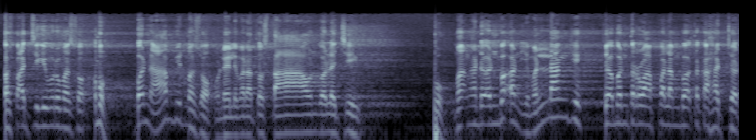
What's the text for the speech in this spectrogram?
pas Pak Haji buru masuk apa benar habis masuk. Oleh 500 tahun kok leci. Puh, mak ngadaan baan ya melang je jawaban terwapa lambak teka hajat.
